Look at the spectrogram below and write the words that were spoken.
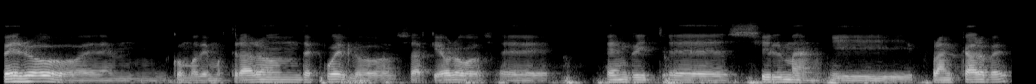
Pero, em, como demostraron después los arqueólogos eh, Heinrich eh, y Frank Carver,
